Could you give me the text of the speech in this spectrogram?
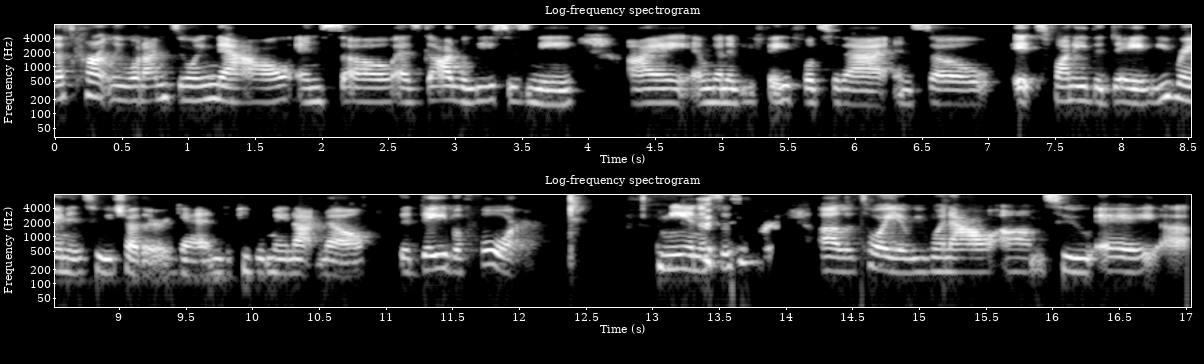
that's currently what i'm doing now and so as god releases me i am going to be faithful to that and so it's funny the day we ran into each other again the people may not know the day before me and a sister uh, latoya we went out um, to a uh,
